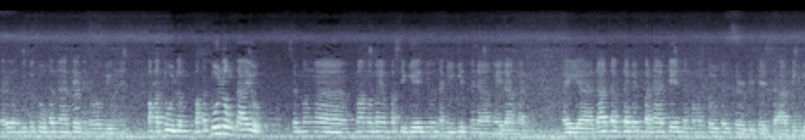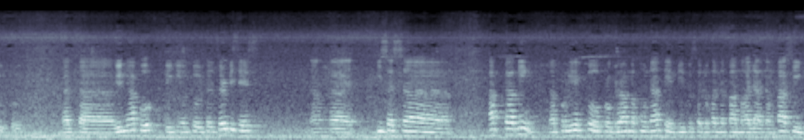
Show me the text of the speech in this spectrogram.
talagang tututukan natin ano, yung makatulong, makatulong tayo sa mga mamamayang Pasigenyo na higit na nangangailangan ay uh, dadagdagan pa natin ng mga social services sa ating lungsod. At uh, yun nga po, speaking of social services, ang uh, isa sa upcoming na proyekto o programa po natin dito sa lokal na pamahalaan ng Pasig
